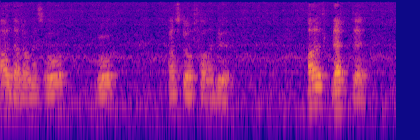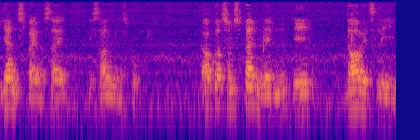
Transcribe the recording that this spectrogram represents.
alderdommens år, hvor han står foran døden. Alt dette gjenspeiler seg i Salmenes bok. Det er akkurat som spennvidden i Davids liv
